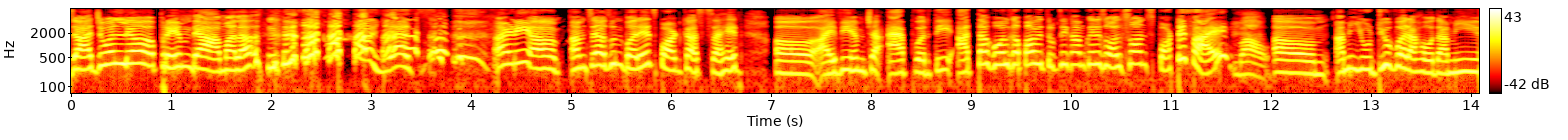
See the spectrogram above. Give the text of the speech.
जाज्वल्य प्रेम द्या आम्हाला. येस आणि आमचे अजून बरेच पॉडकास्ट आहेत. आय व्ही एमच्या ऍपवरती आता golgappa with Trupti Khamkar is also on Spotify आम्ही युट्यूबवर आहोत. आम्ही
